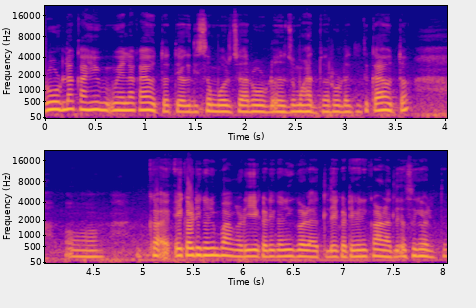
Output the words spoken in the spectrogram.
रोडला काही वेळेला काय होतं ते अगदी समोरचा रोड जो महाद्वार रोड आहे तिथे काय होतं का एका ठिकाणी बांगडी एका ठिकाणी गळ्यातले एका ठिकाणी कानातले असं घ्यायला लागते.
